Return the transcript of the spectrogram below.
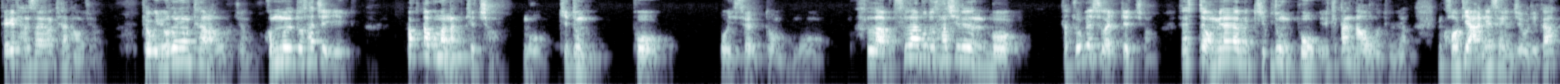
되게 단순한 형태가 나오죠. 결국 이런 형태가 나오죠. 건물도 사실 이 뼈다고만 남겠죠. 뭐 기둥, 보, 뭐 있어요 또 뭐 슬라브, 슬라브도 사실은 뭐 다 쪼갤 수가 있겠죠. 사실 엄밀히 하면 기둥, 보 이렇게 딱 나오거든요. 거기 안에서 이제 우리가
